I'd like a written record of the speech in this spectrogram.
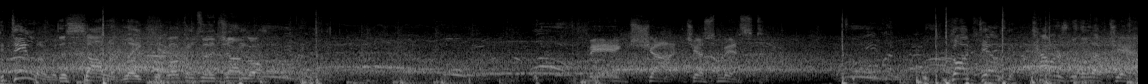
Gadelha with a solid leg kick. Welcome to the jungle. Big shot, just missed. Gadelha counters with a left jab.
